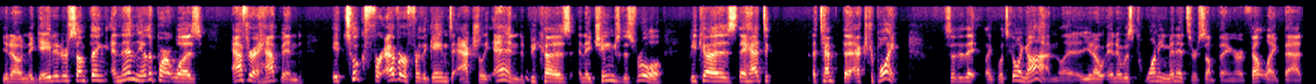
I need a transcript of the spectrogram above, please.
you know, negated or something? And then the other part was after it happened, it took forever for the game to actually end because and they changed this rule because they had to attempt the extra point. So that they like what's going on? Like, you know, and it was 20 minutes or something, or it felt like that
